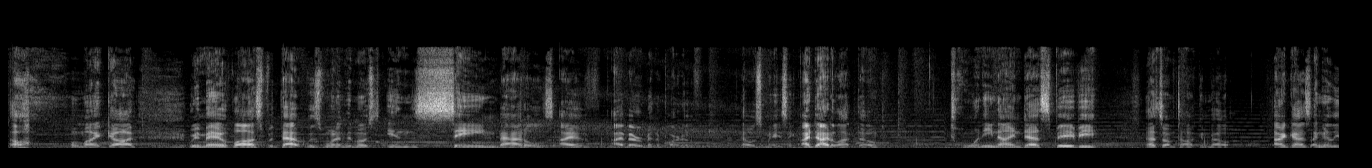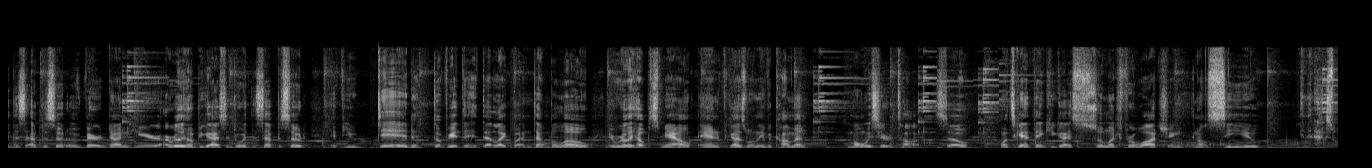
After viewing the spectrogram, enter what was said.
oh, oh my god. We may have lost, but that was one of the most insane battles I have I've ever been a part of. That was amazing. I died a lot though. 29 deaths, baby. That's what I'm talking about. Alright guys, I'm going to leave this episode of Verdun here. I really hope you guys enjoyed this episode. If you did, don't forget to hit that like button down below. It really helps me out. And if you guys want to leave a comment, I'm always here to talk. So once again, thank you guys so much for watching, and I'll see you in the next one.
